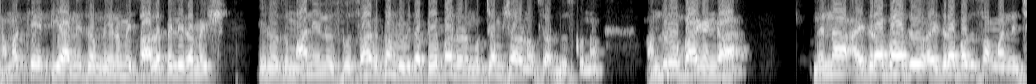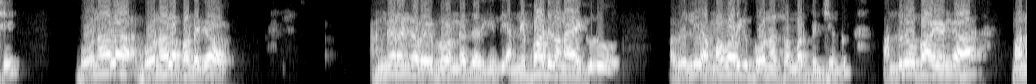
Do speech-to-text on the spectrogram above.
నమస్తే టిఆర్ నిజం. నేను మీ తాళ్ళపల్లి రమేష్. ఈరోజు మాన్య న్యూస్కు స్వాగతం. వివిధ పేపర్లోని ముఖ్యాంశాలను ఒకసారి చూసుకుందాం. అందులో భాగంగా నిన్న హైదరాబాద్ హైదరాబాద్ సంబంధించి బోనాల బోనాల పండుగ అంగరంగ వైభవంగా జరిగింది. అన్ని పార్టీల నాయకులు వెళ్ళి అమ్మవారికి బోనం సమర్పించిండ్రు. అందులో భాగంగా మన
